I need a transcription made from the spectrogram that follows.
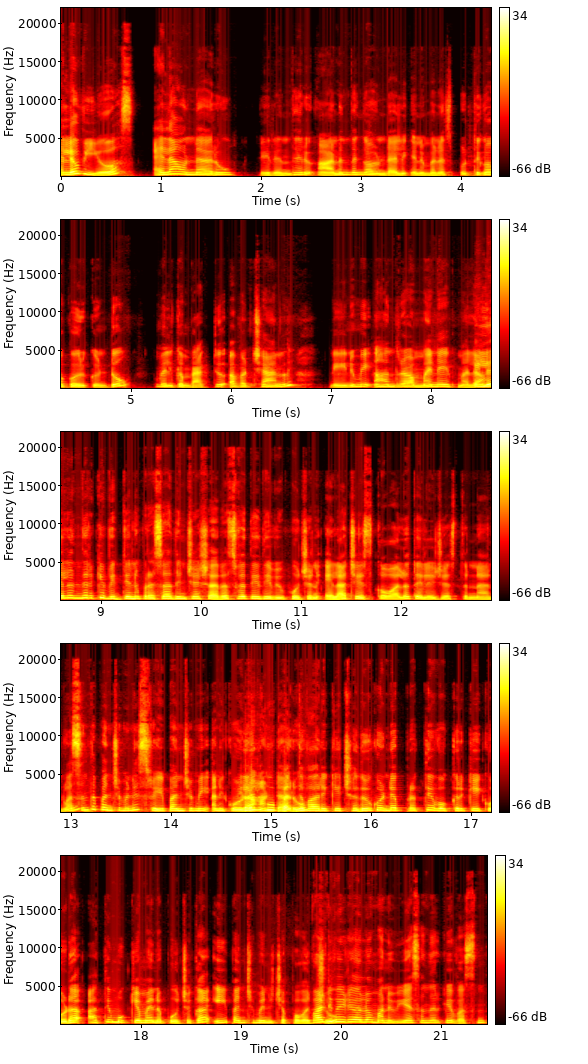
హలో వియోస్ ఎలా ఉన్నారు? మీరందరూ ఆనందంగా ఉండాలి అని మనస్ఫూర్తిగా కోరుకుంటూ welcome back to our channel నేను మీ ఆంధ్ర అమ్మాయి నేర్మల. పిల్లలందరికీ విద్యను ప్రసాదించే సరస్వతీదేవి పూజను ఎలా చేసుకోవాలో తెలియజేస్తున్నాను. వసంత పంచమిని శ్రీ పంచమి అని కూడా అంటారు. వారికి చదువుకునే ప్రతి ఒక్కరికి కూడా అతి ముఖ్యమైన పూజగా ఈ పంచమిని చెప్పవచ్చు. వాటి వీడియోలో మన విఎస్ అందరికీ వసంత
